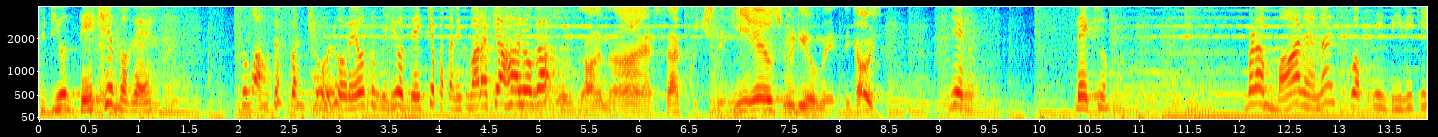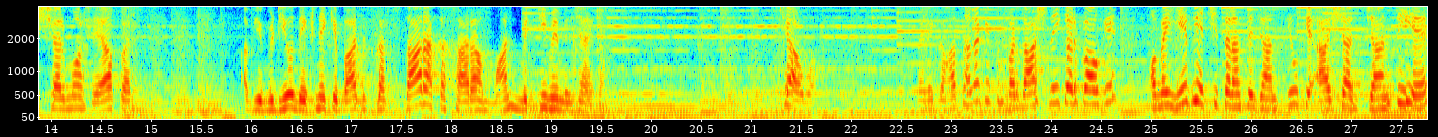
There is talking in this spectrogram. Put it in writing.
वीडियो देखे बगैर? तुम आउट ऑफ़ कंट्रोल हो रहे हो तो वीडियो देख के पता नहीं तुम्हारा क्या हाल होगा। दुर्गाना ऐसा कुछ नहीं है उस वीडियो में। दिखाओ इसे। ये लो देख लो। बड़ा मान है ना इसको अपनी बीवी की शर्म और हया पर। अब ये वीडियो देखने के बाद इसका सारा का सारा मान मिट्टी में मिल जाएगा। क्या हुआ? मैंने कहा था ना कि तुम बर्दाश्त नहीं कर पाओगे। और मैं ये भी अच्छी तरह से जानती हूँ कि आयशा जानती है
